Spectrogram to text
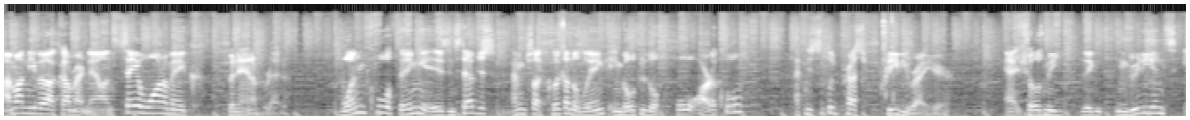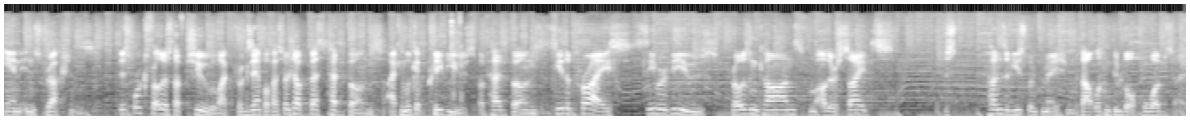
I'm on Neeva.com right now, and say I want to make banana bread. One cool thing is instead of just having to like click on the link and go through the whole article, I can simply press preview right here. And it shows me the ingredients and instructions. This works for other stuff too. Like for example, if I search up best headphones, I can look at previews of headphones, see the price, see reviews, pros and cons from other sites, just tons of useful information without looking through the whole website.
